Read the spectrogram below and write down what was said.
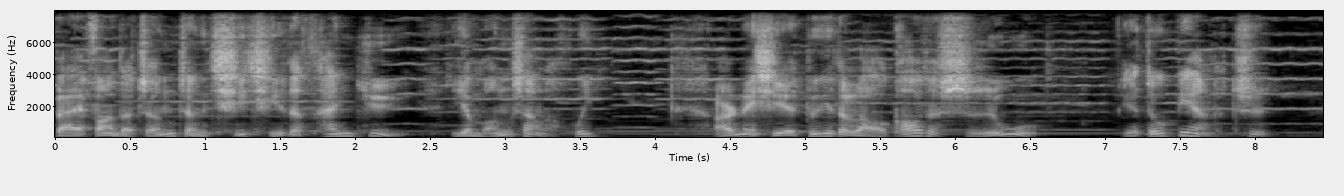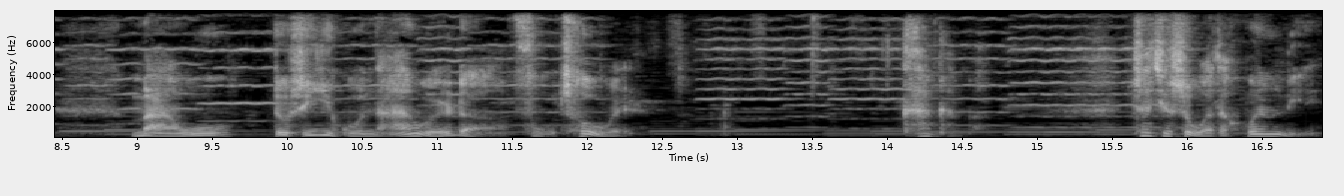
摆放的整整齐齐的餐具。也蒙上了灰，而那些堆得老高的食物也都变了质，满屋都是一股难闻的腐臭味。看看吧，这就是我的婚礼，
